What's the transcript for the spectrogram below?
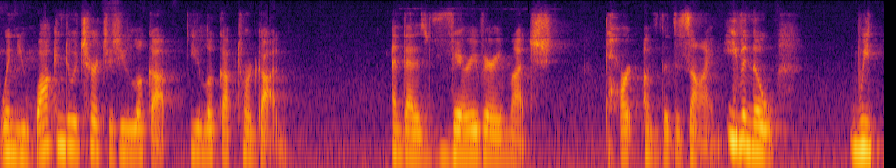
when you walk into a church is you look up. You look up toward God. And that is very, very much part of the design, even though we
